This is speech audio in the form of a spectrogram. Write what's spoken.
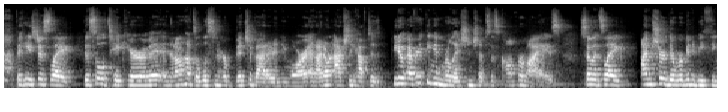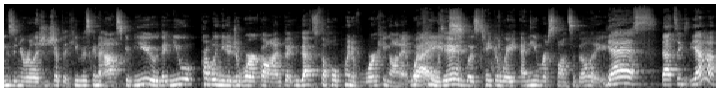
that he's just like, this will take care of it. And then I don't have to listen to her bitch about it anymore. And I don't actually have to, you know, everything in relationships is compromise. So it's like, I'm sure there were going to be things in your relationship that he was going to ask of you that you probably needed to work on, but that's the whole point of working on it. What Right. he did was take away any responsibility. Yes. That's ex- yeah,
